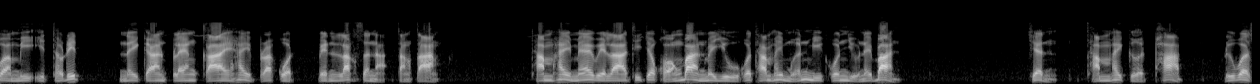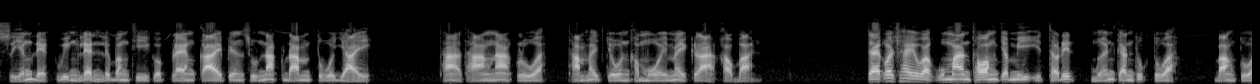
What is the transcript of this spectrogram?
ว่ามีอิทธิฤทธิ์ในการแปลงกายให้ปรากฏเป็นลักษณะต่างๆทำให้แม้เวลาที่เจ้าของบ้านไม่อยู่ก็ทำให้เหมือนมีคนอยู่ในบ้าน เช่นทำให้เกิดภาพหรือว่าเสียงเด็กวิ่งเล่น หรือบางทีก็แปลงกายเป็นสุนัขดำตัวใหญ่ท่าทางน่ากลัวทำให้โจรขโมยไม่กล้าเข้าบ้าน แต่ก็ใช่ว่ากุมารทองจะมีอิทธิฤทธิ์เหมือนกันทุกตัว บางตัว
